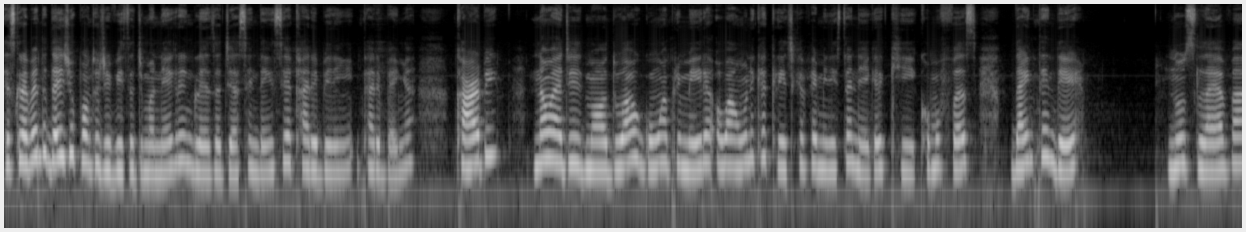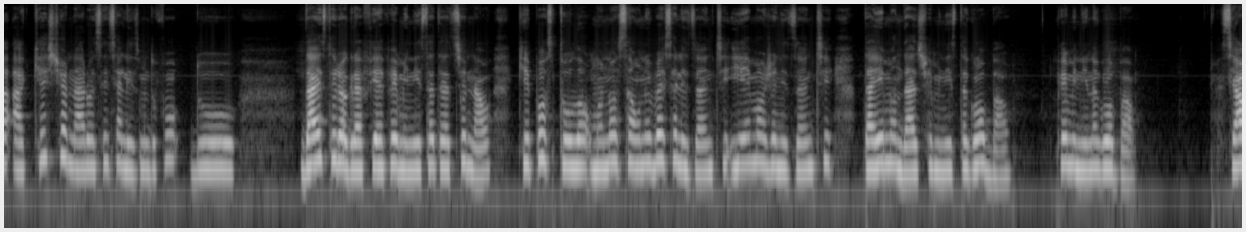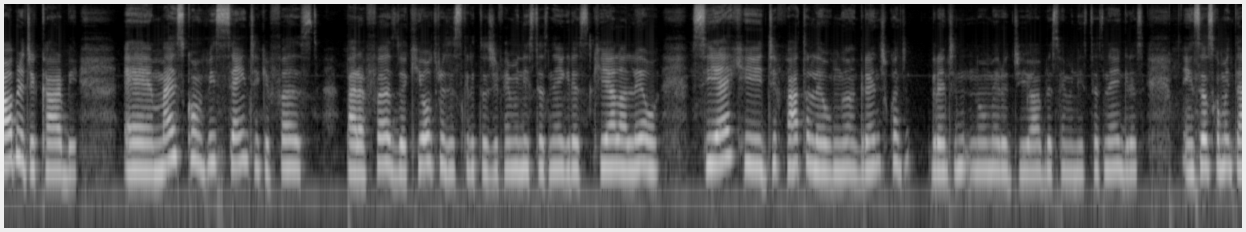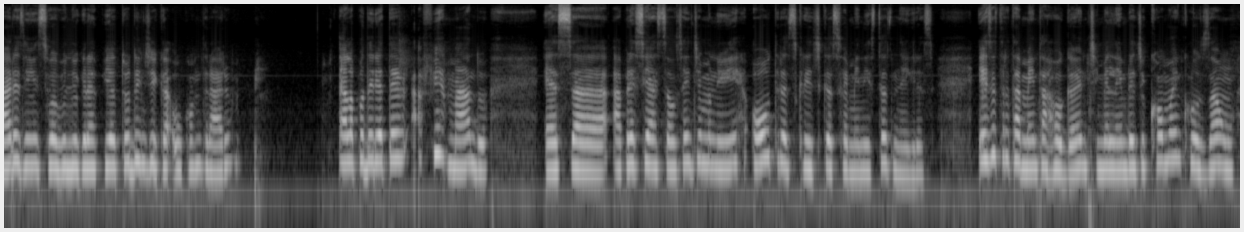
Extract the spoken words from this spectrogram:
Escrevendo desde o ponto de vista de uma negra inglesa de ascendência caribenha, Carby não é de modo algum a primeira ou a única crítica feminista negra que, como fãs, dá a entender, nos leva a questionar o essencialismo do, do, da historiografia feminista tradicional, que postula uma noção universalizante e homogeneizante da irmandade feminista global, feminina global. Se a obra de Carby é mais convincente que Fuss, para fãs que outros escritos de feministas negras que ela leu, se é que de fato leu um grande, grande número de obras feministas negras, em seus comentários e em sua bibliografia tudo indica o contrário, ela poderia ter afirmado essa apreciação sem diminuir outras críticas feministas negras. Esse tratamento arrogante me lembra de como a inclusão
